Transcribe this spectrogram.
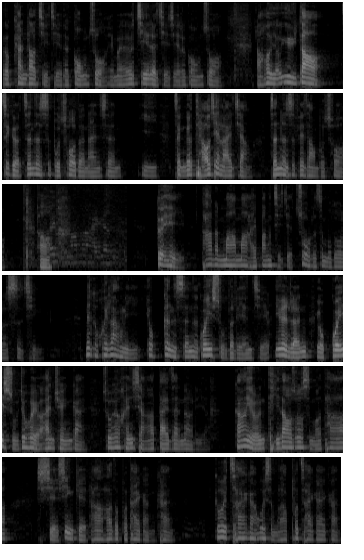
又看到姐姐的工作，有没有？又接了姐姐的工作，然后又遇到这个真的是不错的男生，以整个条件来讲，真的是非常不错。好，对，他的妈妈还帮姐姐做了这么多的事情，那个会让你有更深的归属的连接，因为人有归属就会有安全感，就会很想要待在那里啊。刚刚有人提到说什么，他写信给他，他都不太敢看。各位猜看，为什么他不拆开看？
